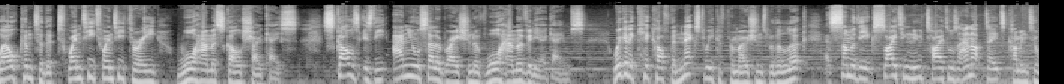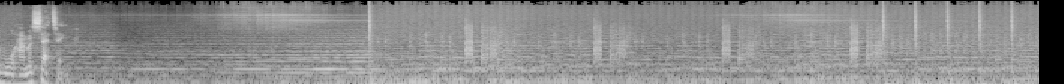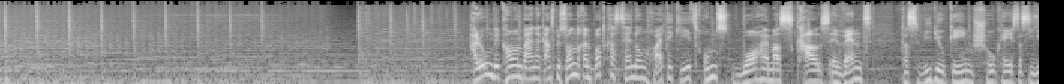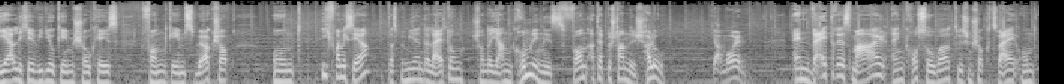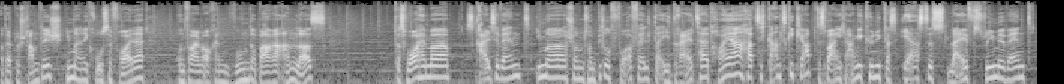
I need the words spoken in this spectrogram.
Welcome to the 2023 Warhammer Skulls Showcase. Skulls is the annual celebration of Warhammer video games. We're going to kick off the next week of promotions with a look at some of the exciting new titles and updates coming to Warhammer setting. Hallo und willkommen bei einer ganz besonderen Podcast-Sendung. Heute geht es ums Warhammer Skulls Event, das Videogame Showcase, das jährliche Videogame Showcase von Games Workshop. Und ich freue mich sehr, dass bei mir in der Leitung schon der Jan Grumling ist von Adeptus Standisch. Hallo. Ja, moin. Ein weiteres Mal ein Crossover zwischen Shock 2 und Adeptus Stammtisch. Immer eine große Freude und vor allem auch ein wunderbarer Anlass das Warhammer Skulls Event immer schon so ein bisschen Vorfeld der E3-Zeit. Heuer hat sich ganz geklappt. Das war eigentlich angekündigt, das erstes Livestream-Event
